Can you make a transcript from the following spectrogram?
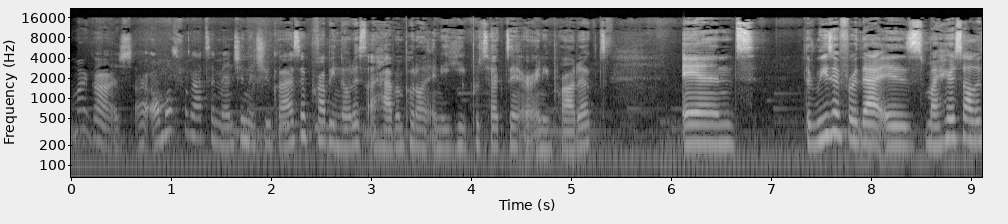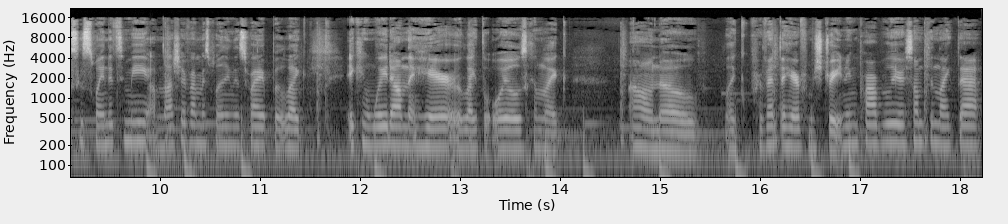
my gosh, I almost forgot to mention that you guys have probably noticed I haven't put on any heat protectant or any product. And the reason for that is my hairstylist explained it to me. I'm not sure if I'm explaining this right, but like it can weigh down the hair or like the oils can like I don't know, like prevent the hair from straightening properly or something like that.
